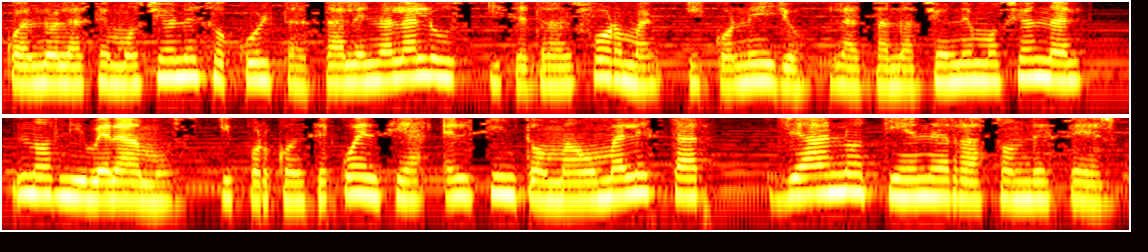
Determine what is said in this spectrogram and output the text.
Cuando las emociones ocultas salen a la luz y se transforman y con ello la sanación emocional, nos liberamos y por consecuencia el síntoma o malestar ya no tiene razón de ser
